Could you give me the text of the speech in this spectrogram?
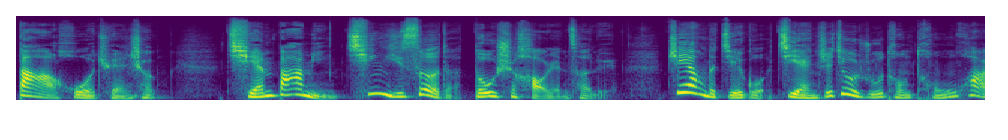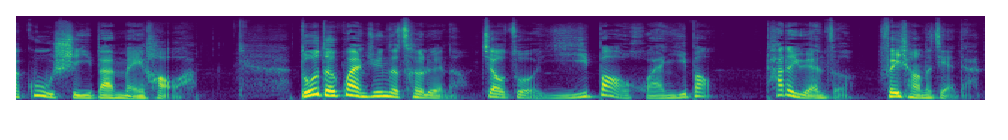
大获全胜。前八名清一色的都是好人策略，这样的结果简直就如同童话故事一般美好啊！夺得冠军的策略呢，叫做一报还一报，它的原则非常的简单，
